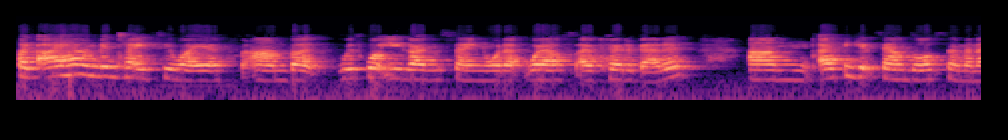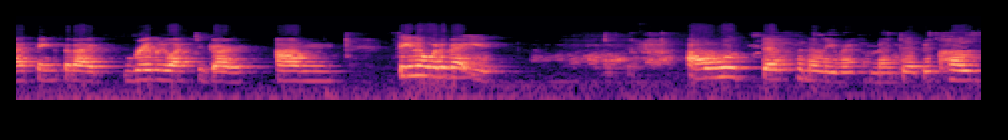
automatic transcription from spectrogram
Like I haven't been to ACYF, um, but with what you guys are saying, what what else I've heard about it, um, I think it sounds awesome, and I think that I'd really like to go. Um, Sina, what about you? I would definitely recommend it because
